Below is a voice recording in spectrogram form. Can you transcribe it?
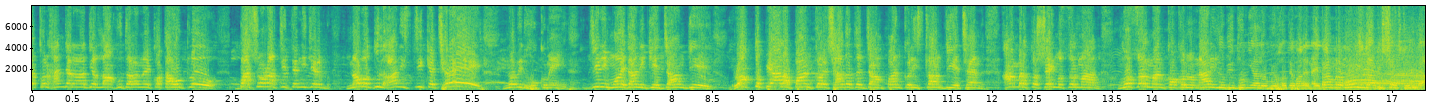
যখন হানজারা কথা উঠল বাসর রাত্রিতে নিজের নবদুলহান স্ত্রীকে ছেড়ে নবীর হুকুমে যিনি ময়দানে গিয়ে জান দিয়ে রক্ত পেয়ালা পান করে শাহাদাতের জাম পান করে ইসলাম দিয়েছেন আমরা তো সেই মুসলমান। মুসলমান কখনো নারী লুবি দুনিয়া লুবি হতে পারে না এটা আমরা মহিলা বিশ্বাস করি না।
